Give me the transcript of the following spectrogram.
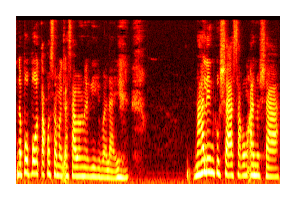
napupot ako sa mag-asawang naghihiwalay. Mahalin ko siya sa kung ano siya,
